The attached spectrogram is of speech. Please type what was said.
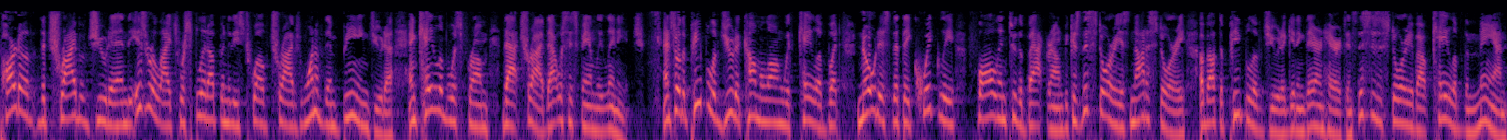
part of the tribe of Judah, and the Israelites were split up into these 12 tribes, one of them being Judah, and Caleb was from that tribe. That was his family lineage. And so the people of Judah come along with Caleb, but notice that they quickly fall into the background because this story is not a story about the people of Judah getting their inheritance. This is a story about Caleb, the man,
